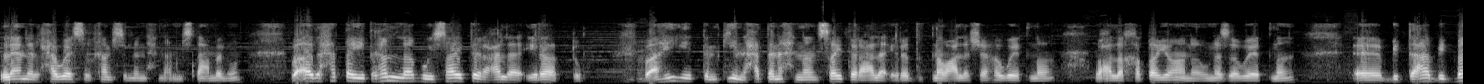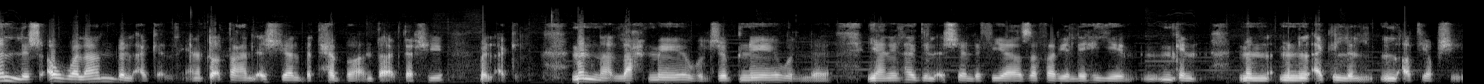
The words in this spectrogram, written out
لأن الحواس الخمسة اللي نحن بنستعملهم. بقى حتى يتغلب ويسيطر على إرادته. بقى هي التمكين حتى نحن نسيطر على إرادتنا وعلى شهواتنا وعلى خطايانا ونزواتنا. بتبلش أولا بالأكل. يعني بتقطع الأشياء اللي بتحبها أنت أكثر شيء بالأكل. منها اللحمة والجبنة وال يعني هيدي الأشياء اللي فيها زفر يلي هي يمكن من من الأكل الأطيب شيء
